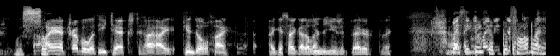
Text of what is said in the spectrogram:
book. It was so I had trouble with e-text. I, I Kindle. I I guess I got to learn to use it better. But I think I it might the- be the difficult. problem-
